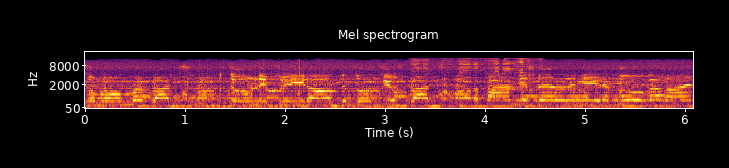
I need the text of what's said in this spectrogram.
Zum Rummelplatz. Du nimmst wieder auf dem Soziusplatz. Da fahren wir schnell in jede Kurve rein.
